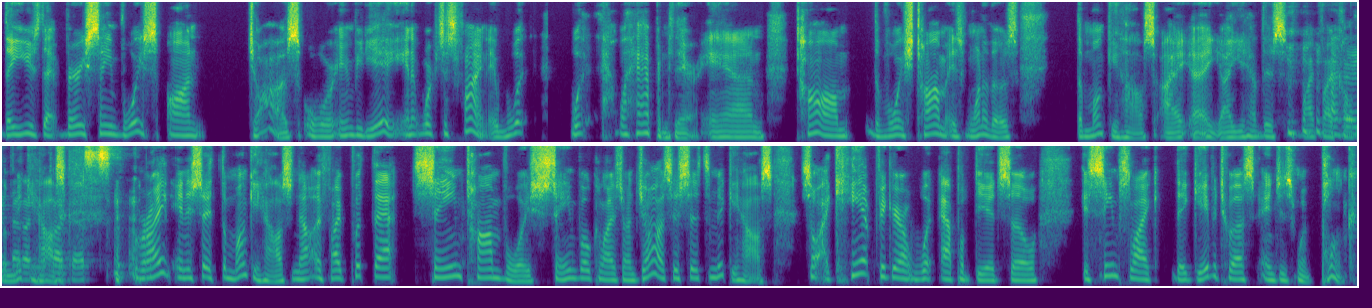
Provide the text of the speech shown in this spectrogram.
they use that very same voice on JAWS or NVDA, and it works just fine. It, what what what happened there? And Tom, the voice Tom, is one of those the monkey house. I I, I have this Wi-Fi called the Mickey House, right? And it says the monkey house. Now, if I put that same Tom voice, same vocalizer on JAWS, it says the Mickey House. So I can't figure out what Apple did. So it seems like they gave it to us and just went plunk,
